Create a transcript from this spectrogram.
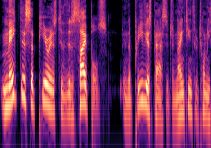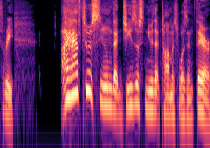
make this appearance to the disciples in the previous passage in 19 through 23? I have to assume that Jesus knew that Thomas wasn't there.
